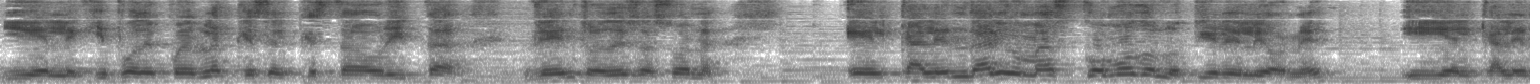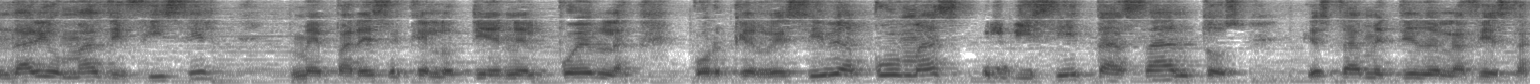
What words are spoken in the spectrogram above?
y el equipo de Puebla, que es el que está ahorita dentro de esa zona. El calendario más cómodo lo tiene León, ¿eh? Y el calendario más difícil me parece que lo tiene el Puebla, porque recibe a Pumas y visita a Santos, que está metido en la fiesta.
